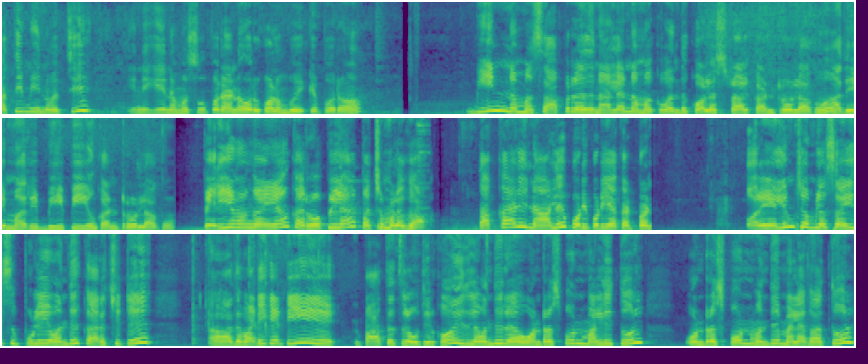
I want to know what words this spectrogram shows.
மத்தி மீன் வச்சு இன்றைக்கி நம்ம சூப்பரான ஒரு குழம்பு வைக்க போகிறோம் மீன் நம்ம சாப்பிட்றதுனால நமக்கு வந்து கொலஸ்ட்ரால் கண்ட்ரோல் ஆகும். அதே மாதிரி பிபியும் கண்ட்ரோல் ஆகும். பெரிய வெங்காயம் கருவேப்பிலை பச்சை மிளகா. தக்காளி நாலு பொடி பொடியாக கட் பண்ணி ஒரு எலுமிச்சம்பளை சைஸு புளியை வந்து கரைச்சிட்டு அதை வடிகட்டி பாத்திரத்தில் ஊற்றிருக்கோம் இதில் வந்து ஒன்றரை ஸ்பூன் மல்லித்தூள் ஒன்றரை ஸ்பூன் வந்து மிளகாத்தூள்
